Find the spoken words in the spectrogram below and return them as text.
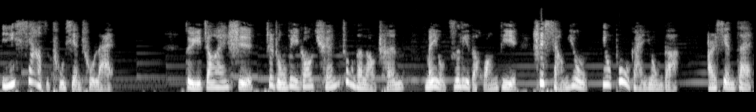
一下子凸显出来。对于张安世这种位高权重的老臣，没有资历的皇帝是想用又不敢用的。而现在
